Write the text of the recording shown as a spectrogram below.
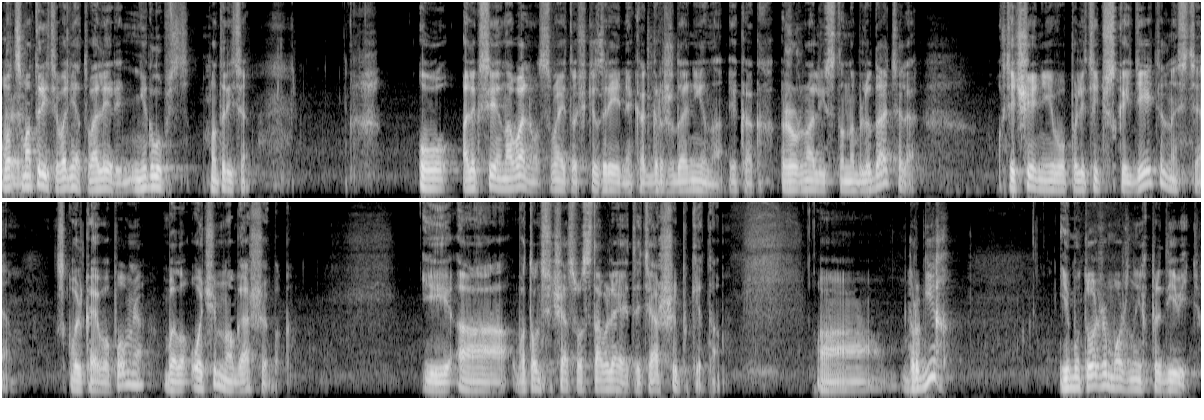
вот смотрите, нет, Валерий, не глупость, смотрите. У Алексея Навального, с моей точки зрения, как гражданина и как журналиста-наблюдателя, в течение его политической деятельности, сколько я его помню, было очень много ошибок. И а, вот он сейчас выставляет эти ошибки там а, других, ему тоже можно их предъявить,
